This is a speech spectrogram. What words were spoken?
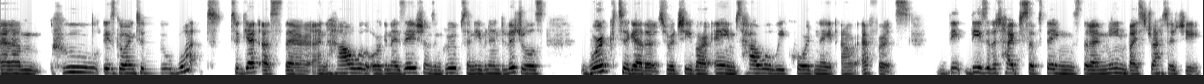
Um, who is going to do what to get us there and how will organizations and groups and even individuals work together to achieve our aims? How will we coordinate our efforts? The, these are the types of things that I mean by strategy.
